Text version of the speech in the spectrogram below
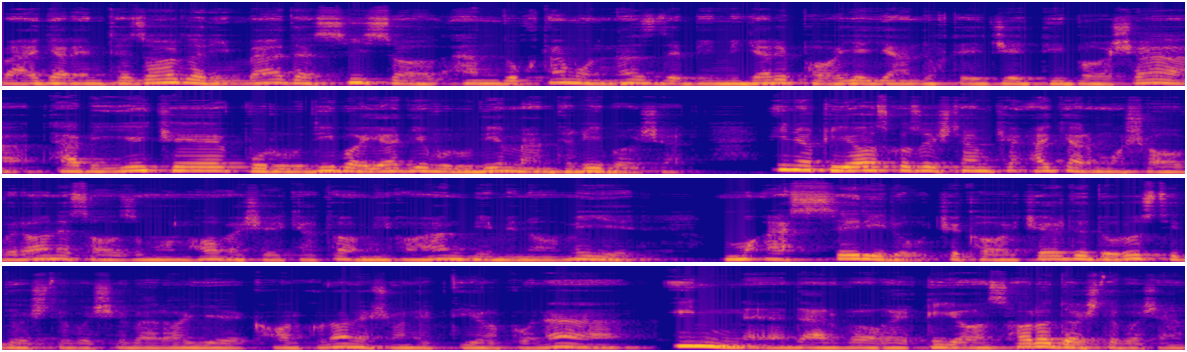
و اگر انتظار داریم بعد از سی سال اندوختمون نزد بیمیگر پایه یه اندوخته جدی باشد طبیعیه که ورودی باید یه ورودی منطقی باشد. اینو قیاس گذاشتم که اگر مشاوران سازمان ها و شرکت ها می‌خواهند بیمه مؤثری رو که کارکرد درستی داشته باشه برای کارکنانشان ابتیا کنن این در واقع قیاس ها رو داشته باشن.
